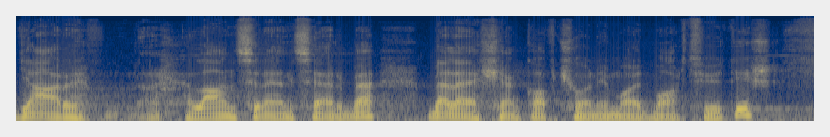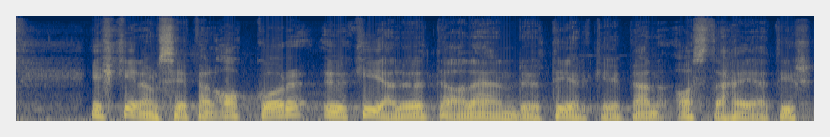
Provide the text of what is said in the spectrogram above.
gyár láncrendszerbe be lehessen kapcsolni majd Martfűt is. És kérem szépen, akkor ő kijelölte a leendő térképen azt a helyet is,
